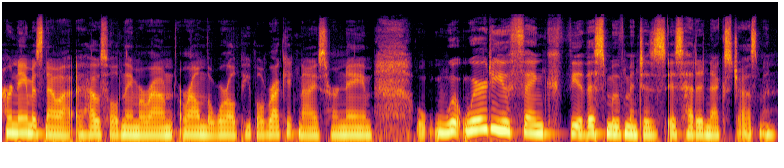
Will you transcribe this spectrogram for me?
her name is now a household name around around the world. People recognize her name. W- where do you think the, this movement is is headed next, Jasmin?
